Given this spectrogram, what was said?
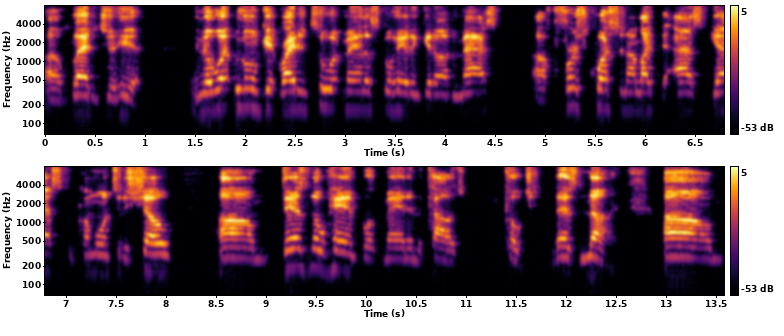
Uh, glad that you're here. You know what? We're going to get right into it, man. Let's go ahead and get unmasked. Uh, first question I like to ask guests to come on to the show. Um, there's no handbook, man, in the college coaching. There's none. Um,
